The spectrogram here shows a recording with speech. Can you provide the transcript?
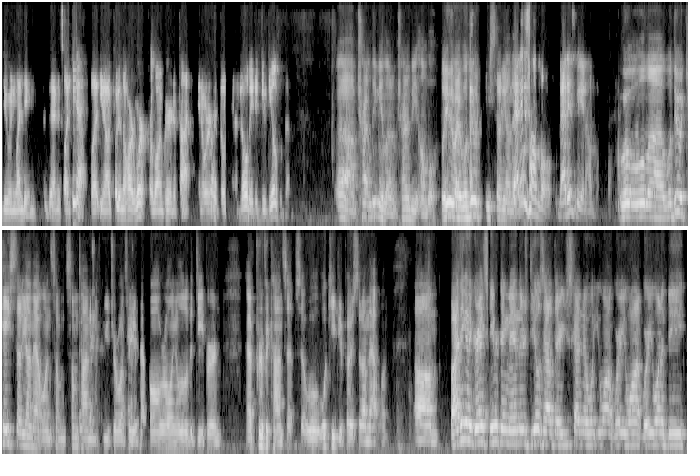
doing lending, and it's like, yeah, but you know, I put in the hard work for a long period of time in order right. to build credibility to do deals with them. Uh, I'm trying. Leave me alone. I'm trying to be humble. But either way, we'll do a case study on that. That is humble. That is being humble. We'll we'll, uh, we'll do a case study on that one some sometime in the future once we get that ball rolling a little bit deeper and have proof of concept. So we'll we'll keep you posted on that one. Um, but I think in the grand scheme of things, man, there's deals out there. You just got to know what you want, where you want, where you want to be,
